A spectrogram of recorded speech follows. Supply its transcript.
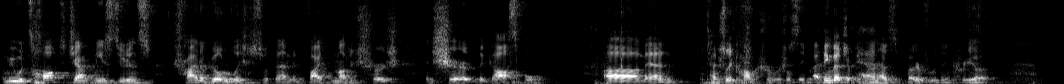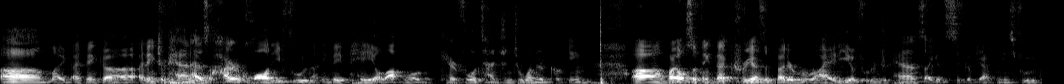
and we would talk to Japanese students, try to build relationships with them, invite them out to church, and share the gospel. Um, and potentially controversial statement. I think that Japan has better food than Korea. Um, like I think uh, I think Japan has higher quality food. I think they pay a lot more careful attention to when they're cooking. Um, but I also think that Korea has a better variety of food in Japan, so I get sick of Japanese food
